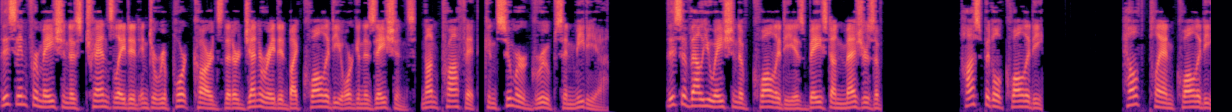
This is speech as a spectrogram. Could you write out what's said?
This information is translated into report cards that are generated by quality organizations, nonprofit, consumer groups and media. This evaluation of quality is based on measures of hospital quality health plan quality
